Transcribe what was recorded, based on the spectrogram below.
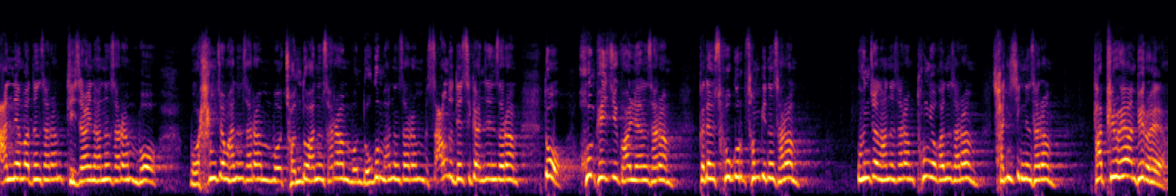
안내 맡은 사람, 디자인하는 사람, 뭐, 뭐 행정하는 사람, 뭐 전도하는 사람, 뭐 녹음하는 사람, 뭐 사운드 데스크에 앉는 사람, 또 홈페이지 관리하는 사람, 그 다음에 소그룹 섬기는 사람, 운전하는 사람, 통역하는 사람, 사진 찍는 사람, 다 필요해, 안 필요해요?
